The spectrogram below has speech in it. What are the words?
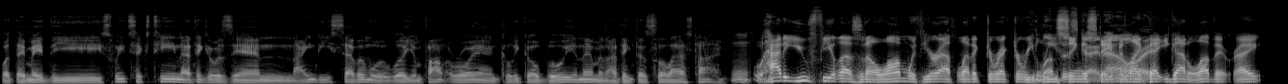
But they made the Sweet 16, I think it was in 97 with William Fauntleroy and Kaliko Bowie in them, and I think that's the last time. Hmm. Well, how do you feel as an alum with your athletic director You love this releasing a statement now, like right? that? You got to love it, right?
